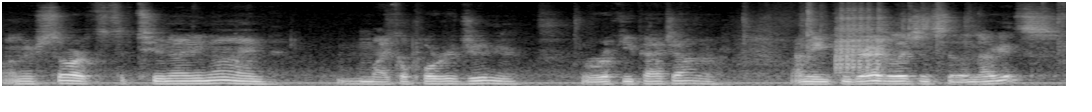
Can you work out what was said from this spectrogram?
on their sorts to 299. Michael Porter Jr. Rookie patch auto. I mean, congratulations to the Nuggets.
